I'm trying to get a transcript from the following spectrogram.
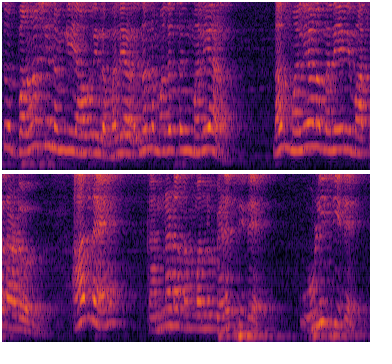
ಸೊ ಭಾಷೆ ನಮಗೆ ಯಾವುದಿಲ್ಲ. ಮಲಯಾಳ, ನನ್ನ ಮದರ್ ಟಂಗ್ ಮಲಯಾಳ. ನಾನು ಮಲಯಾಳ ಮನೆಯಲ್ಲಿ ಮಾತನಾಡೋದು ಆದರೆ ಕನ್ನಡ ನಮ್ಮನ್ನು ಬೆಳೆಸಿದೆ, ಉಳಿಸಿದೆ.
